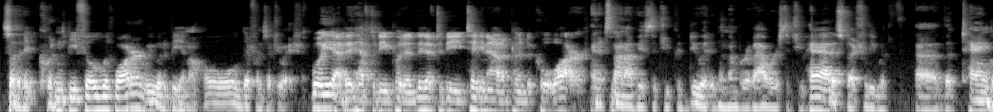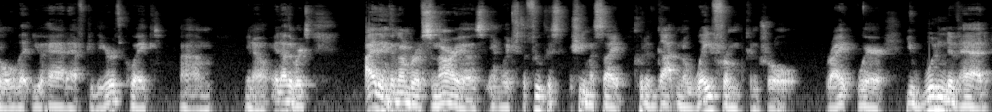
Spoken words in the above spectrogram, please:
so that it couldn't be filled with water, we would be in a whole different situation. Well, yeah, they'd have to be put in. They'd have to be taken out and put into cool water. And it's not obvious that you could do it in the number of hours that you had, especially with uh, the tangle that you had after the earthquake. Um, you know, in other words, I think the number of scenarios in which the Fukushima site could have gotten away from control, right, where you wouldn't have had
